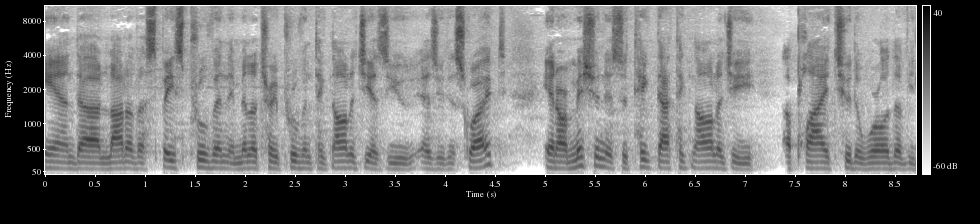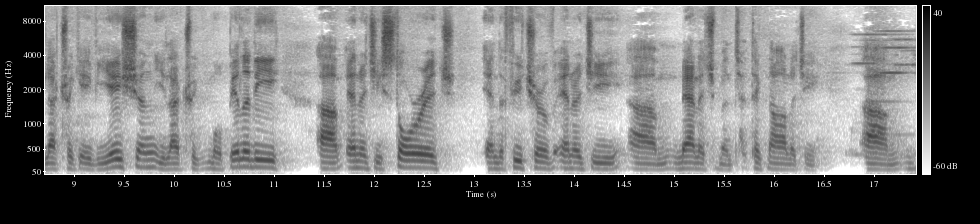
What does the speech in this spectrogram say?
and uh, a lot of space proven and military proven technology, as you, as you described. And our mission is to take that technology apply to the world of electric aviation, electric mobility, um, energy storage, and the future of energy um, management technology. Um,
